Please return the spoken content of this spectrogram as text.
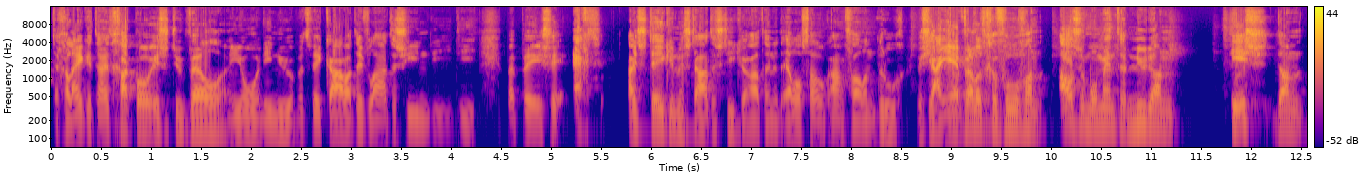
tegelijkertijd, Gakpo is natuurlijk wel een jongen die nu op het WK wat heeft laten zien. Die, die bij PSV echt uitstekende statistieken had en het elftal ook aanvallend droeg. Dus ja, je hebt wel het gevoel van als het moment er nu dan is, dan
